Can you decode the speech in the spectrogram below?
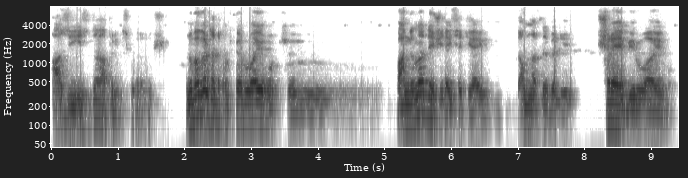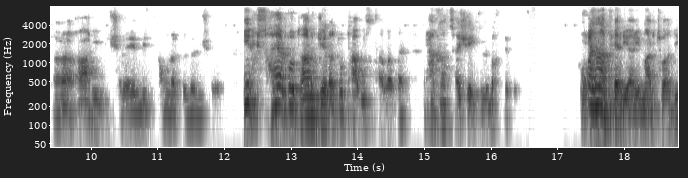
აზიის და აფრიკის ქვეყნებში. ну მაგალითად ხო ჩვენ რო აიღოთ ბანგლადეში და ისეთი აი გამონათლებელი შრეები რო აიღოთ რა ღარიბი შრეები გამონათლებელი შრეები იქ საერთოდ არ ჯერა თუ თავის თავად რაღაცა შეიძლება ხდებოდეს. ყველაფერი არის მართვადი,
